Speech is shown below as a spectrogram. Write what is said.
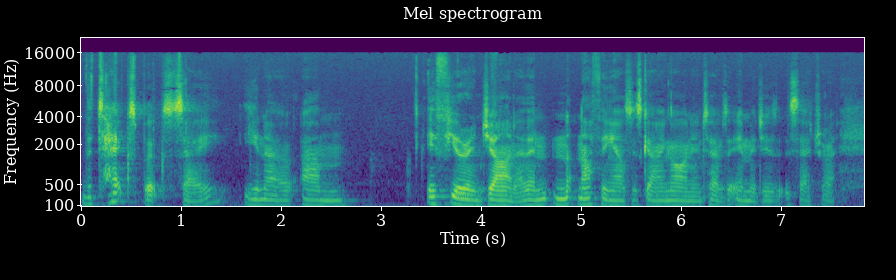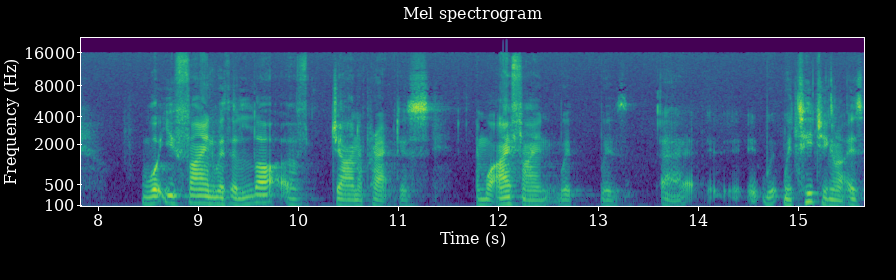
the textbooks say, you know, um, if you're in jhana, then n- nothing else is going on in terms of images, etc. What you find with a lot of jhana practice, and what I find with with uh, with teaching a lot is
